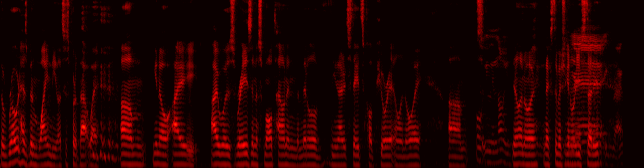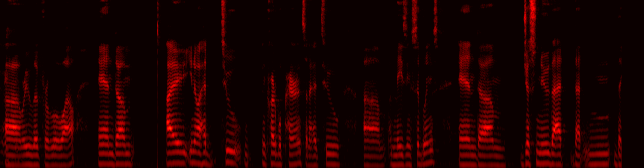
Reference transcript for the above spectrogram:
the road has been windy. Let's just put it that way. um, you know, I I was raised in a small town in the middle of the United States called Peoria, Illinois. Um, oh, Illinois. Illinois, Michigan. next to Michigan, where you studied. Exactly. uh, where you lived for a little while. And um, I, you know, I had two incredible parents, and I had two um, amazing siblings, and um, just knew that that the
